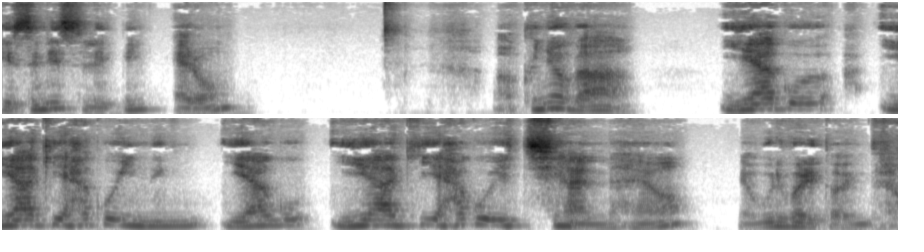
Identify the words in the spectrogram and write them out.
Isn't he sleeping at home? 어, 그녀가 이야고, 이야기하고 있는, 이야고, 이야기하고 있지 않나요? 우리 말이 더 힘들어.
